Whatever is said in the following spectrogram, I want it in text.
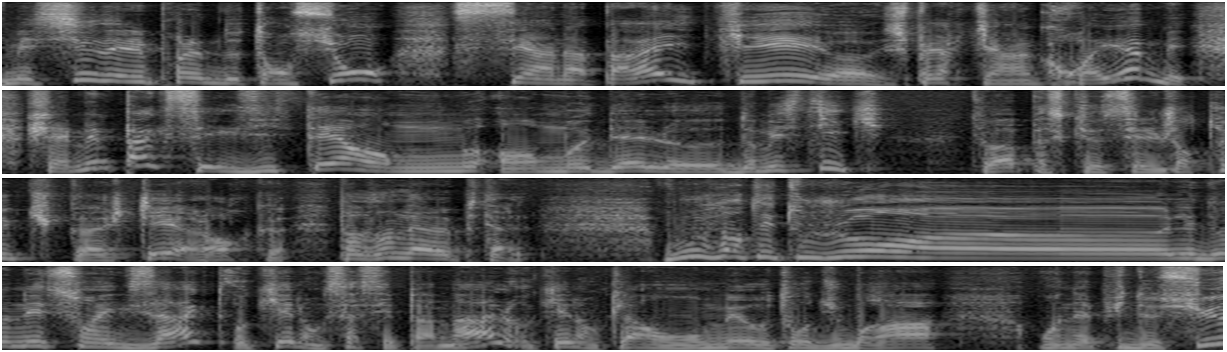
Mais si vous avez des problèmes de tension, c'est un appareil qui est, je peux dire qui est incroyable, mais je savais même pas que en, mo- en modèle euh, domestique. Tu vois, parce que c'est le genre de truc que tu peux acheter alors que pas besoin d'aller à l'hôpital. Vous vous sentez toujours, euh, les données sont exactes, ok, donc ça c'est pas mal, ok, donc là on met autour du bras, on appuie dessus.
